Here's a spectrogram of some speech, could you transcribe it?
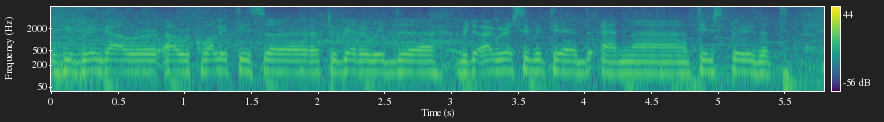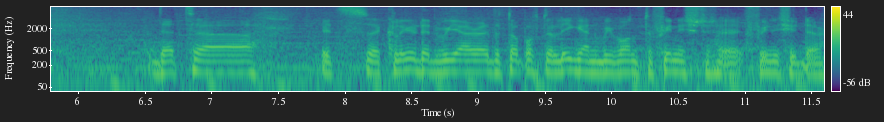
If we bring our, our qualities uh, together with, uh, with the aggressivity and uh, team spirit that, that uh, it's clear that we are at the top of the league and we want to finish, finish it there.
